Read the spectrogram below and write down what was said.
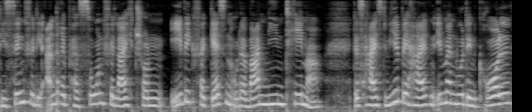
die sind für die andere Person vielleicht schon ewig vergessen oder waren nie ein Thema. Das heißt, wir behalten immer nur den Groll,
